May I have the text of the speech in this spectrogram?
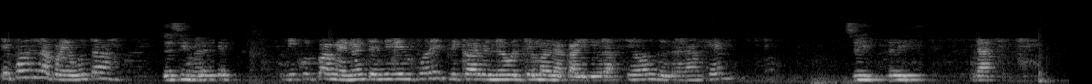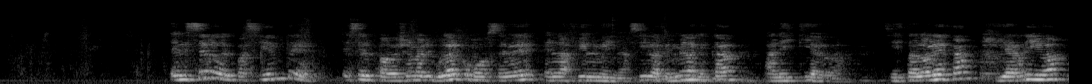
¿Te puedo hacer una pregunta? Decime, Discúlpame, no entendí bien. ¿Puedes explicar de nuevo el tema de la calibración del drenaje? sí, Gracias. el cero del paciente es el pabellón auricular como se ve en la filmina, ¿sí? la filmina que está a la izquierda. Si está la oreja y arriba,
